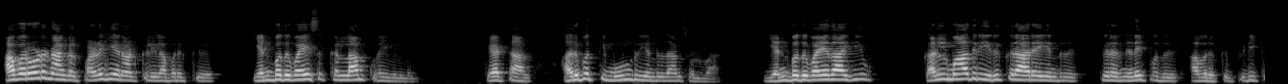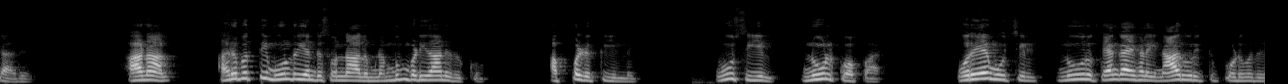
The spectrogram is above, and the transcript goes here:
அவரோடு நாங்கள் பழகிய நாட்களில் அவருக்கு எண்பது வயசுக்கெல்லாம் குறைவில்லை. கேட்டால் அறுபத்தி மூன்று என்றுதான் சொல்வார். எண்பது வயதாகியும் கல் மாதிரி இருக்கிறாரே என்று பிறர் நினைப்பது அவருக்கு பிடிக்காது. ஆனால் அறுபத்தி மூன்று என்று சொன்னாலும் நம்பும்படிதான் இருக்கும். அப்பழுக்கு இல்லை. ஊசியில் நூல் கோப்பார். ஒரே மூச்சில் நூறு தேங்காய்களை நார் உரித்து போடுவது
